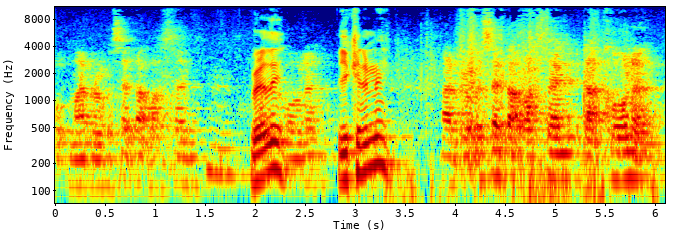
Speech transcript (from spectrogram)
But my brother said that last time. Hmm. Really? Are you kidding me? My brother said that last time. That corner,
